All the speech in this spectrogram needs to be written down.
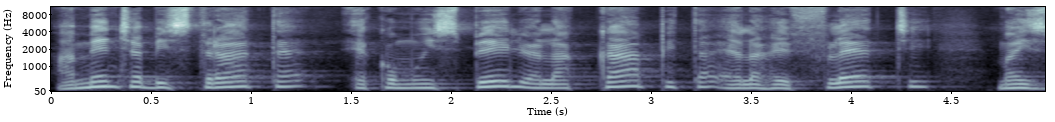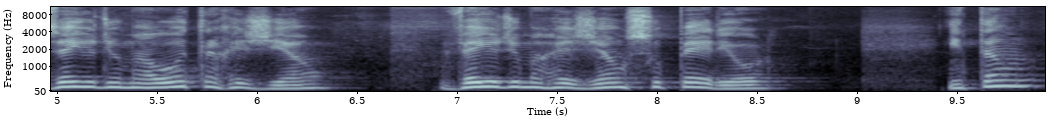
A mente abstrata é como um espelho, ela capta, ela reflete, mas veio de uma outra região veio de uma região superior. Então,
